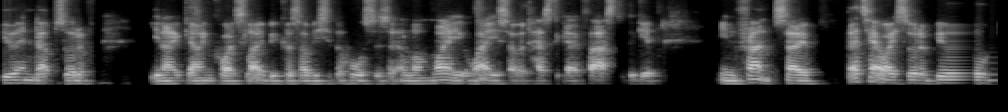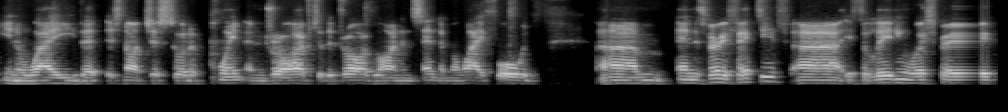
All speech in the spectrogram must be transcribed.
you end up sort of, you know, going quite slow because obviously the horse is a long way away, so it has to go faster to get in front. So that's how I sort of build in a way that is not just sort of point and drive to the drive line and send them away forward. Um, and it's very effective. Uh, if the leading works very,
